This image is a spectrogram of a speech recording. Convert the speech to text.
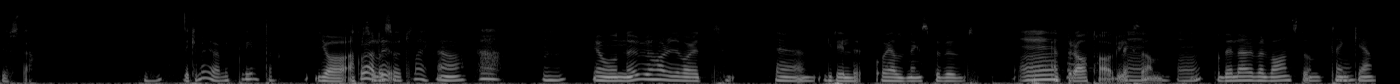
Just det. Mm. Det kan man göra mitt på vintern. Ja, Det går alldeles absolut. utmärkt. Ja. Mm. ja, och nu har det ju varit eh, grill och eldningsförbud ett bra tag. Liksom. Mm. Mm. Och det lär det väl vara en stund, tänker jag,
